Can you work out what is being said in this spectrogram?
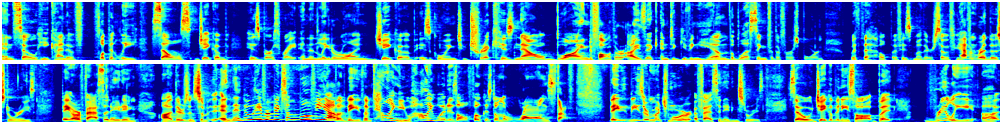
And so he kind of flippantly sells Jacob his birthright. And then later on, Jacob is going to trick his now blind father, Isaac, into giving him the blessing for the firstborn with the help of his mother. So if you haven't read those stories, they are fascinating. Uh, there's some, and then nobody ever makes a movie out of these. I'm telling you, Hollywood is all focused on the wrong stuff. They, these are much more fascinating stories. So Jacob and Esau, but really, uh,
